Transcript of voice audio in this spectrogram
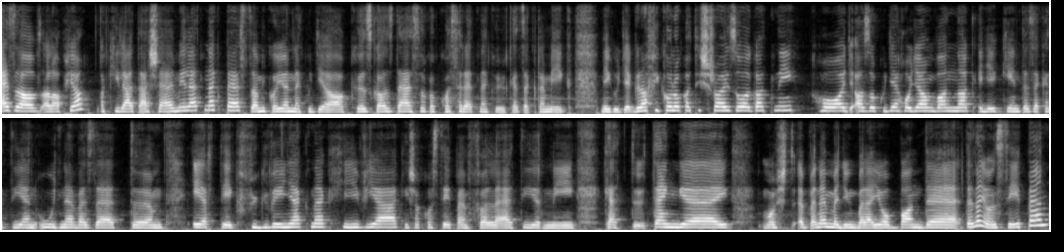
ez az alapja a kilátás elméletnek. Persze, amikor jönnek ugye a közgazdászok, akkor szeretnek ők ezekre még, még ugye grafikonokat is rajzolgatni, hogy azok ugye hogyan vannak. Egyébként ezeket ilyen úgynevezett értékfüggvényeknek hívják, és akkor szépen föl lehet írni kettő tengely. Most ebben nem megyünk bele jobban, de, de nagyon szépen,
